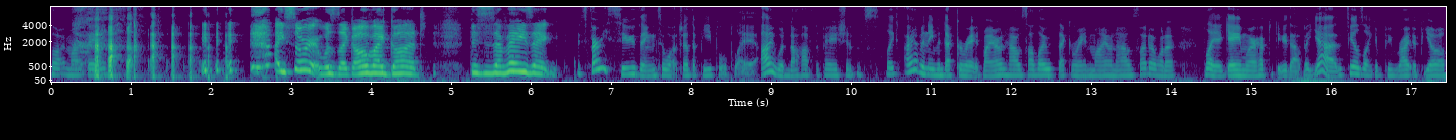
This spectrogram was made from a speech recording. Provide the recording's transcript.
Thought it might be. I saw it was like, oh my god, this is amazing. It's very soothing to watch other people play. I would not have the patience. Like, I haven't even decorated my own house. I loathe decorating my own house. I don't want to play a game where I have to do that. But yeah, it feels like it'd be right up your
